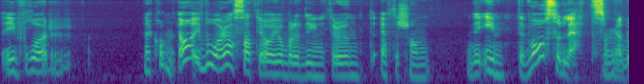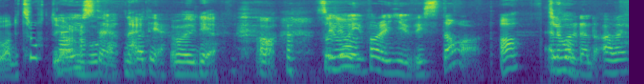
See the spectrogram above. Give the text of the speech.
i vår... När kom, ja, i våras satt jag och jobbade dygnet runt eftersom det inte var så lätt som jag då hade trott att göra. Nej, just det. Nej, det var det. Det var ju det. Ja. Så det var ju bara djur i stad. Ja, eller var det den då? Eller?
